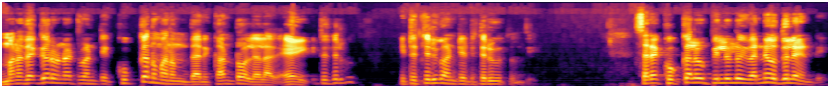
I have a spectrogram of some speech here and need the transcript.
మన దగ్గర ఉన్నటువంటి కుక్కను మనం దాని కంట్రోల్ ఎలా ఏ ఇటు తిరుగు ఇటు తిరుగు అంటే ఇటు తిరుగుతుంది. సరే కుక్కలు పిల్లులు ఇవన్నీ వద్దులేండి.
